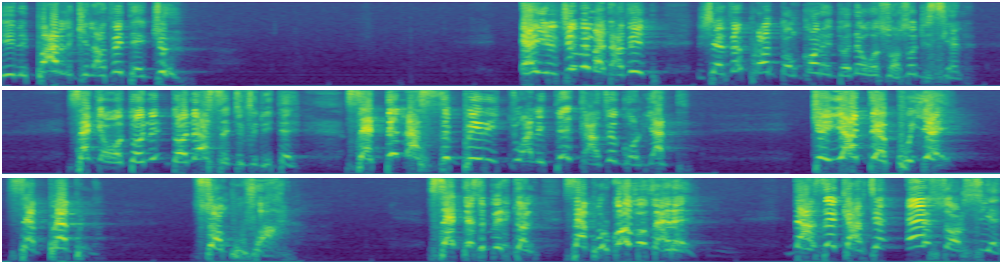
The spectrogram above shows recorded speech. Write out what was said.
il parle qu'il avait des dieux. Et il dit même à David, je vais prendre ton corps et donner aux oiseaux du ciel. C'est qu'on donnait, donné à ces divinités. C'était la spiritualité qu'avait Goliath qui a dépouillé ces peuples son pouvoir. Cette spiritualité. C'est pourquoi vous verrez dans un quartier un sorcier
